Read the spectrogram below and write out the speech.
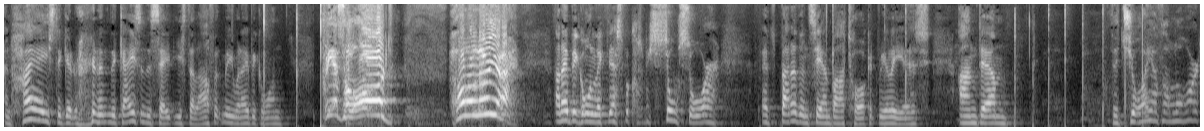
And how I used to get around, and the guys in the site used to laugh at me when I'd be going, Praise the Lord! Hallelujah! And I'd be going like this because I'd be so sore. It's better than saying bad talk, it really is. And um, the joy of the Lord.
